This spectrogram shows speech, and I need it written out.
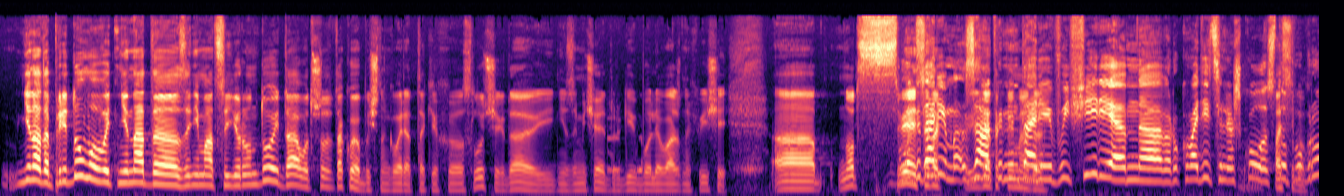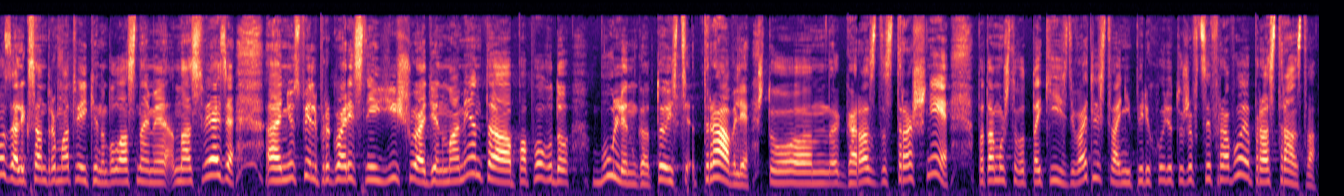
не надо придумывать, не надо заниматься ерундой, да, вот что-то такое обычно говорят в таких э, случаях, да, и не замечают других более важных вещей. А, но связь, Благодарим так, за комментарии понимаю, да. в эфире. Руководителя школы «Стоп Спасибо. угроза» Александра Матвейкина была с нами на связи. А, не успели проговорить с ней еще один момент а, по поводу буллинга, то есть травли, что гораздо страшнее, потому что вот такие издевательства, они переходят уже в цифровое пространство.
